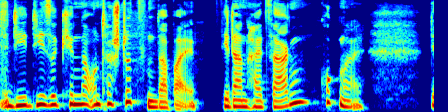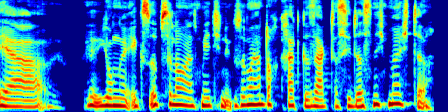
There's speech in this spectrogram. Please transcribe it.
die diese Kinder unterstützen dabei, die dann halt sagen, guck mal, der Junge XY, das Mädchen XY hat doch gerade gesagt, dass sie das nicht möchte.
